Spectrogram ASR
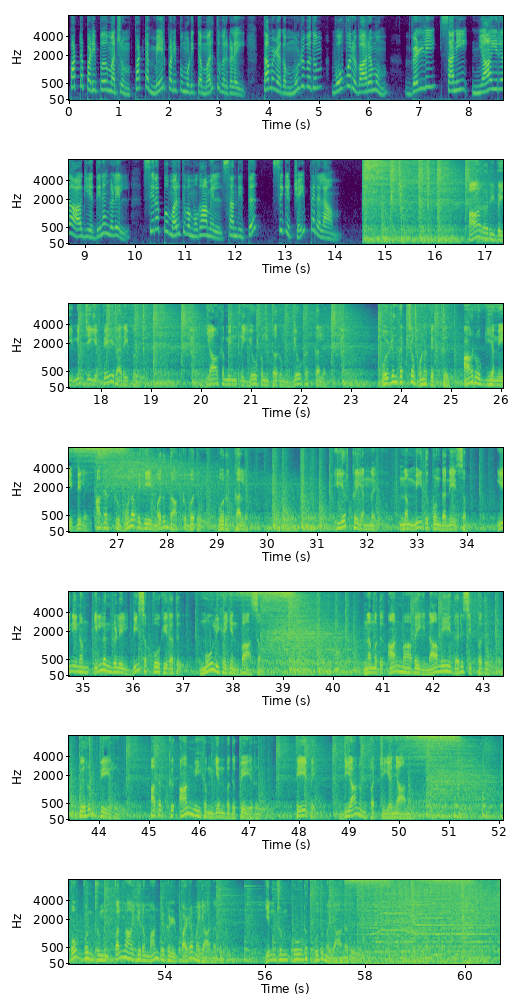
பட்டப்படிப்பு மற்றும் பட்ட மேற்படிப்பு முடித்த மருத்துவர்களை தமிழகம் முழுவதும் ஒவ்வொரு வாரமும் வெள்ளி சனி ஞாயிறு ஆகிய தினங்களில் சிறப்பு மருத்துவ முகாமில் சந்தித்து சிகிச்சை பெறலாம். ஆறறிவை மிஞ்சிய பேரறிவு. யாகமின்றி யோகம் தரும் யோகக்கலை. ஒழுங்கற்ற உணவிற்கு ஆரோக்கியமே விலை. அதற்கு உணவையே மருந்தாக்குவது ஒரு கலை. இயற்கை அன்னை நம் மீது கொண்ட நேசம். இனி நம் இல்லங்களில் வீசப்போகிறது மூலிகையின் வாசம். நமது ஆன்மாவை நாமே தரிசிப்பது பெரும் பேரு அதற்கு ஆன்மீகம் என்பது பேரு தேவை தியானம் பற்றிய ஞானம். ஒவ்வொன்றும் பல்லாயிரம் ஆண்டுகள் பழமையானது. என்றும் கூட புதுமையானது.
